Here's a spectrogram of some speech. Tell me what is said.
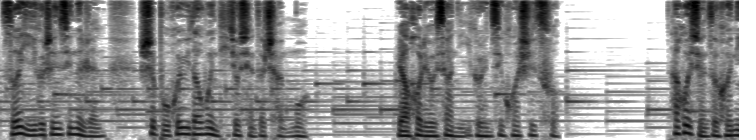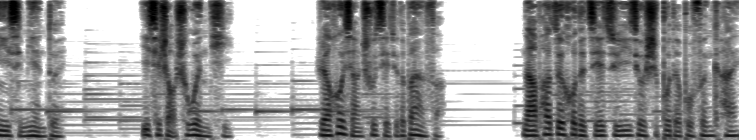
所以，一个真心的人是不会遇到问题就选择沉默，然后留下你一个人惊慌失措。他会选择和你一起面对，一起找出问题。然后想出解决的办法，哪怕最后的结局依旧是不得不分开，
